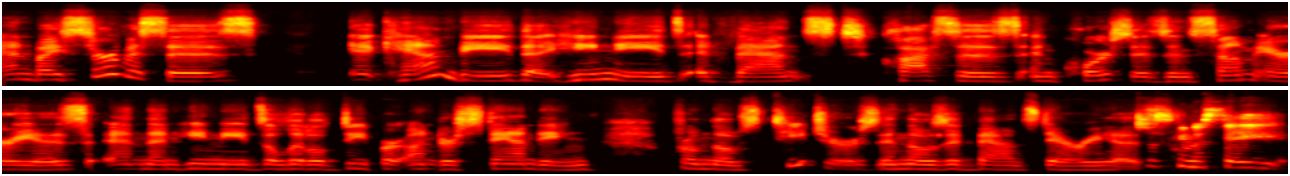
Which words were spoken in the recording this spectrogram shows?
And by services, it can be that he needs advanced classes and courses in some areas, and then he needs a little deeper understanding from those teachers in those advanced areas. Just going to say,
